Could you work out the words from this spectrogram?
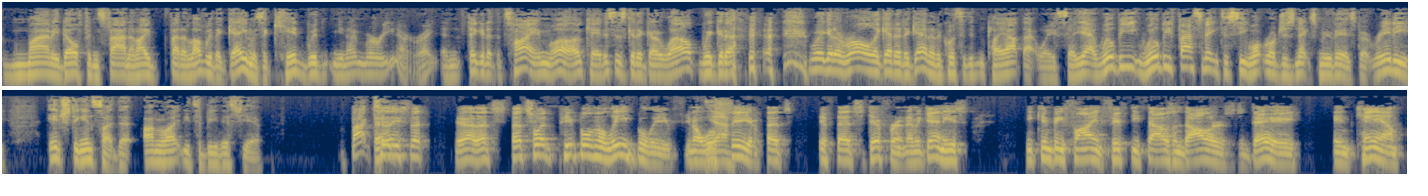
Miami Dolphins fan, and I fell in love with the game as a kid with you know Marino, right? And figured at the time, well, okay, this is going to go well. We're gonna we're gonna roll again and again. And of course, it didn't play out that way. So yeah, we'll be will be fascinating to see what Rodgers' next move is. But really interesting insight that unlikely to be this year. Back to at least that yeah, that's that's what people in the league believe. You know, we'll yeah. see if that's if that's different. And again, he's he can be fined fifty thousand dollars a day in camp.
